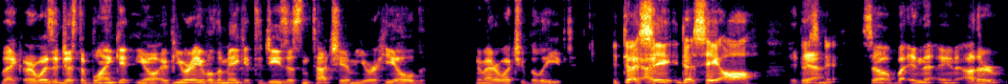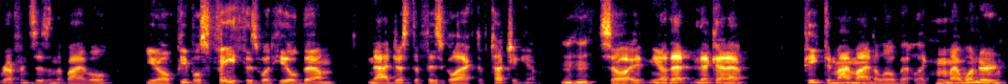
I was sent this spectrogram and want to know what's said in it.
like, or was it just a blanket? You know, if you were able to make it to Jesus and touch him, you were healed, no matter what you believed. It does I- I- say it does say all, It- doesn't it? so, but in the in other references in the Bible, you know, people's faith is what healed them, not just the physical act of touching him. hmm So, it, you know, that that kind of peaked in my mind a little bit. Like, hmm, I wonder,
